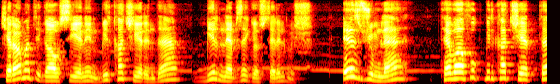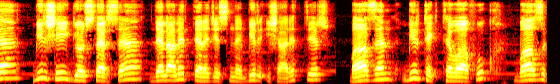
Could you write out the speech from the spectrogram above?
Keramet-i Gavsiye'nin birkaç yerinde bir nebze gösterilmiş. Ez cümle tevafuk birkaç cihette bir şeyi gösterse delalet derecesinde bir işarettir. Bazen bir tek tevafuk bazı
